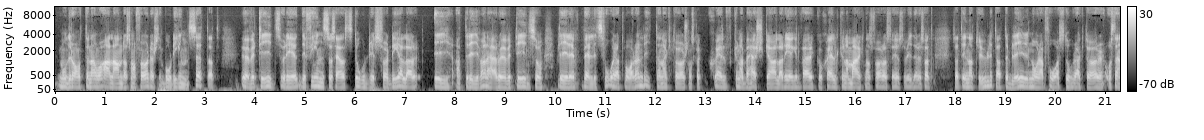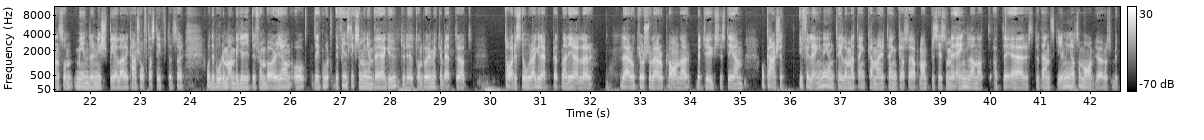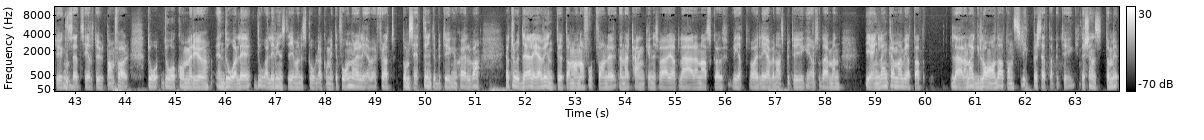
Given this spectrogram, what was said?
Moderaterna och alla andra som har för det borde insett att över tid så det, det finns så att säga stordriftsfördelar i att driva det här och över tid så blir det väldigt svårt att vara en liten aktör som ska själv kunna behärska alla regelverk och själv kunna marknadsföra sig och så vidare. Så att, så att det är naturligt att det blir några få stora aktörer och sen så mindre nischspelare, kanske ofta stiftelser. Och det borde man begripit från början och det, det finns liksom ingen väg ut ur det utan då är det mycket bättre att ta det stora greppet när det gäller lärokurs och läroplaner, betygssystem och kanske i förlängningen till och med tänk, kan man ju tänka sig att man, precis som i England, att, att det är studentskrivningar som avgör och så betygen sätts helt utanför. Då, då kommer ju en dålig, dålig vinstdrivande skola kommer inte få några elever för att de sätter inte betygen själva. Jag tror där är vi inte, utan man har fortfarande den här tanken i Sverige att lärarna ska veta vad elevernas betyg är och så där. Men i England kan man veta att lärarna är glada att de slipper sätta betyg. Det känns, de är,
